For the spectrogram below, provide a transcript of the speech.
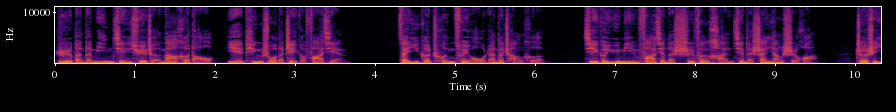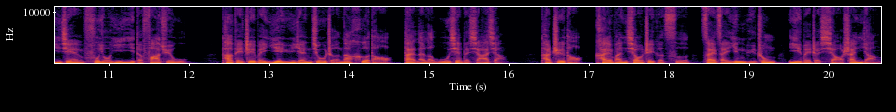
日本的民间学者那贺岛也听说了这个发现，在一个纯粹偶然的场合。几个渔民发现了十分罕见的山羊石化，这是一件富有意义的发掘物。他给这位业余研究者那贺岛带来了无限的遐想。他知道“开玩笑”这个词在在英语中意味着小山羊。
